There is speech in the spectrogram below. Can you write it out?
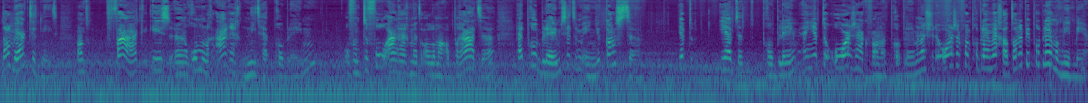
dan werkt het niet. Want vaak is een rommelig aanrecht niet het probleem of een te vol aanrecht met allemaal apparaten. Het probleem zit hem in je kasten. Je hebt, je hebt het probleem en je hebt de oorzaak van het probleem. En als je de oorzaak van het probleem weghaalt, dan heb je het probleem ook niet meer.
